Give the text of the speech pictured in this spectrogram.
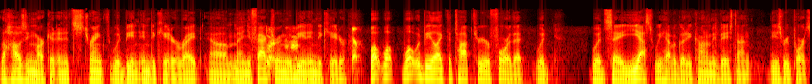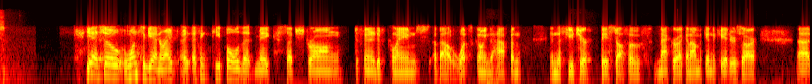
the, housing market and its strength would be an indicator, right? Um, manufacturing sure. would be mm-hmm. an indicator. Yep. What what what would be like the top three or four that would would say, yes, we have a good economy based on these reports? Yeah, so once again, right, I, I think people that make such strong, definitive claims about what's going to happen in the future based off of macroeconomic indicators are. Uh,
